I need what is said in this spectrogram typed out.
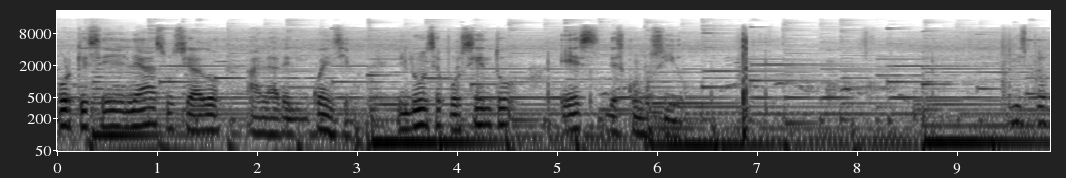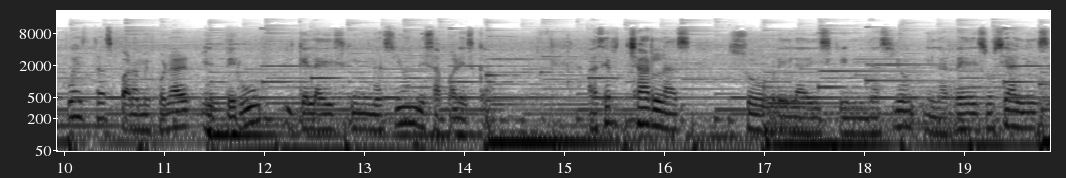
porque se le ha asociado a la delincuencia, el 11% es desconocido. Mis propuestas para mejorar el Perú y que la discriminación desaparezca. Hacer charlas sobre la discriminación en las redes sociales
